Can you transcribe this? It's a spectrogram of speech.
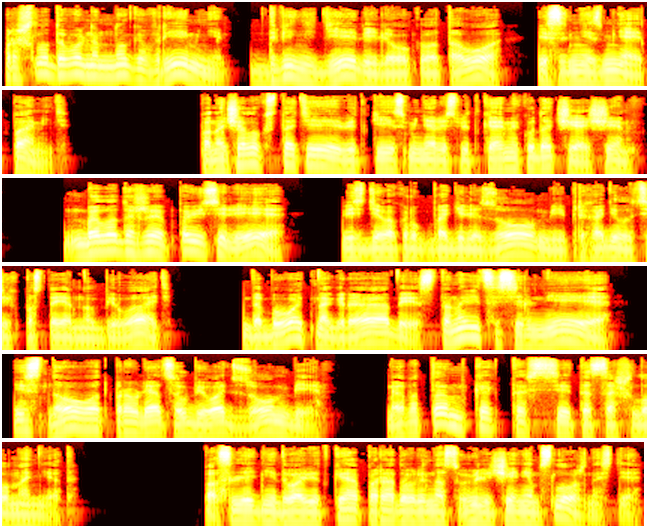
прошло довольно много времени, две недели или около того, если не изменяет память. Поначалу, кстати, витки сменялись витками куда чаще. Было даже повеселее. Везде вокруг бродили зомби, и приходилось их постоянно убивать, добывать награды, становиться сильнее и снова отправляться убивать зомби. А потом как-то все это сошло на нет. Последние два витка порадовали нас увеличением сложности.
